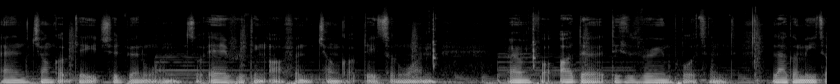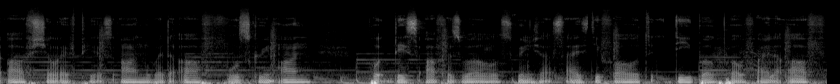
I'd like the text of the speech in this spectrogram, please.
and chunk update should be on one. So everything off and chunk updates on one. Um, for other, this is very important. Lagometer off, show FPS on, weather off, full screen on. Put this off as well. Screenshot size default, debug profiler off,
